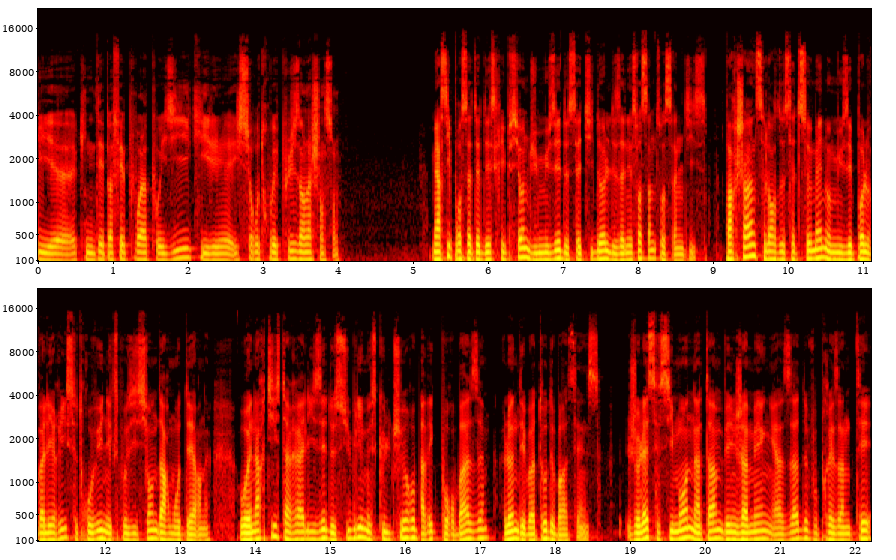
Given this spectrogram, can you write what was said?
euh, qu'il n'était pas fait pour la poésie, qu'il se retrouvait plus dans la chanson. Merci pour cette description du musée de cette idole des années 60-70. Par chance, lors de cette semaine au musée Paul Valéry se trouvait une exposition d'art moderne, où un artiste a réalisé de sublimes sculptures avec pour base l'un des bateaux de Brassens. Je laisse Simon, Nathan, Benjamin et Azad vous présenter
